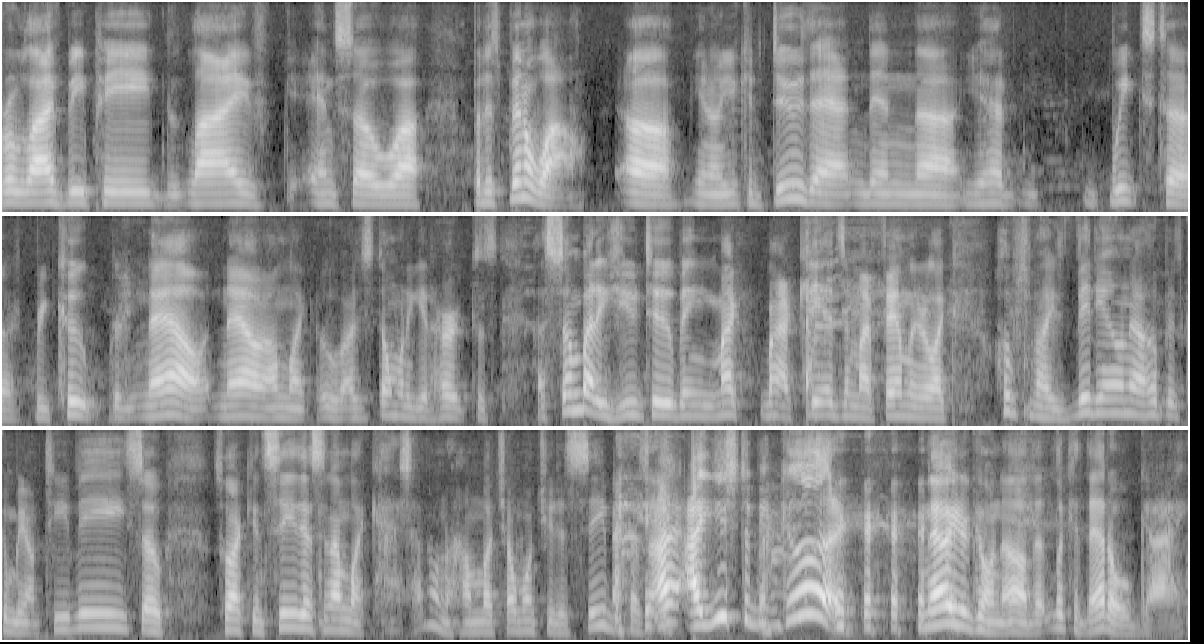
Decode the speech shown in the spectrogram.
throw live BP live, and so, uh, but it's been a while. Uh, you know, you could do that, and then uh, you had weeks to recoup. But now, now I'm like, oh, I just don't want to get hurt because somebody's YouTubing. My my kids and my family are like, hope somebody's videoing it. I hope it's going to be on TV so so I can see this. And I'm like, gosh, I don't know how much I want you to see because I, I used to be good. now you're going, oh, that, look at that old guy.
